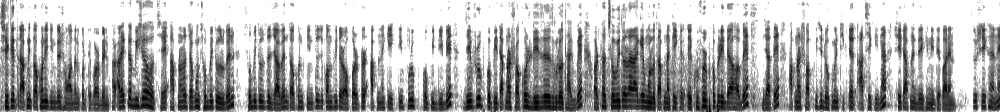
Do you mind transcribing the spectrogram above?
সেক্ষেত্রে আপনি তখনই কিন্তু সমাধান করতে পারবেন। আর আরেকটা বিষয় হচ্ছে, আপনারা যখন ছবি তুলবেন, ছবি তুলতে যাবেন, তখন কিন্তু কম্পিউটার অপারেটর আপনাকে একটি প্রুফ কপি দিবে। যে প্রুফ কপিতে আপনার সকল ডিটেলসগুলো থাকবে। অর্থাৎ ছবি তোলার আগে মূলত আপনাকে এই প্রুফ কপিটি দেওয়া হবে যাতে আপনার সব কিছু ডকুমেন্ট ঠিকঠাক আছে কি না সেটা আপনি দেখে নিতে পারেন। তো সেখানে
